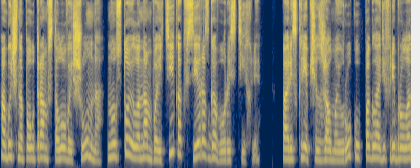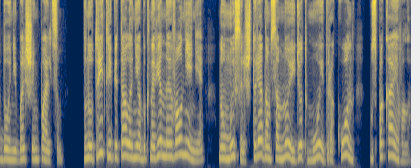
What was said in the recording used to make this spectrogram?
Обычно по утрам в столовой шумно, но стоило нам войти, как все разговоры стихли. Арис крепче сжал мою руку, погладив ребро ладони большим пальцем. Внутри трепетало необыкновенное волнение, но мысль, что рядом со мной идет мой дракон, успокаивала.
